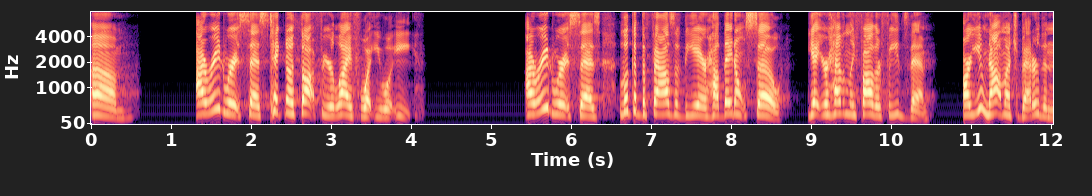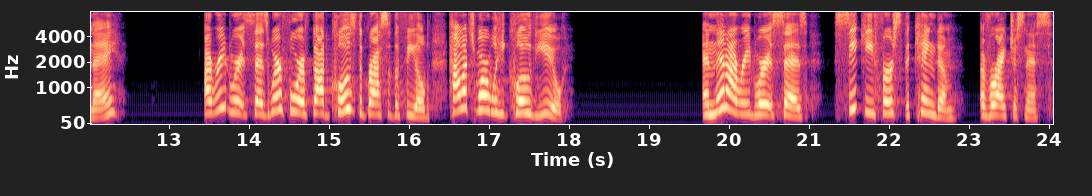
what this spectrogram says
um, I read where it says, Take no thought for your life what you will eat. I read where it says, Look at the fowls of the air, how they don't sow, yet your heavenly Father feeds them. Are you not much better than they? I read where it says, Wherefore, if God clothes the grass of the field, how much more will he clothe you? And then I read where it says, Seek ye first the kingdom of righteousness,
